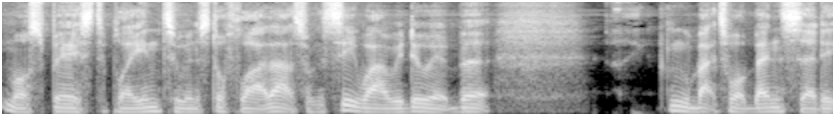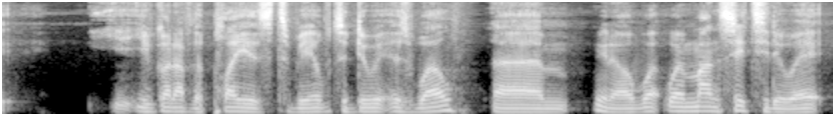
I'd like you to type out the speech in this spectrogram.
more space to play into and stuff like that. So I can see why we do it. But going back to what Ben said, it you've got to have the players to be able to do it as well. Um, you know when Man City do it,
